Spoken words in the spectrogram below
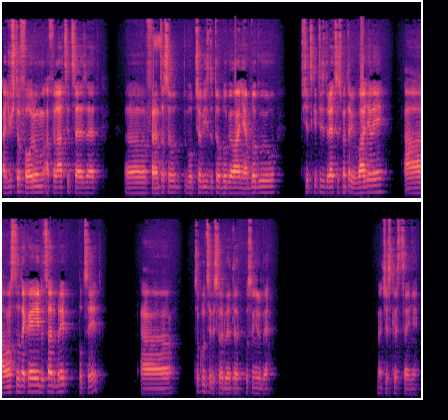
ať už to fórum afiláci.cz, uh, Franta jsou občas do toho blogování, já bloguju všechny ty zdroje, co jsme tady uváděli a mám z toho takový docela dobrý pocit. Co kluci vysledujete v poslední době? na české scéně.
